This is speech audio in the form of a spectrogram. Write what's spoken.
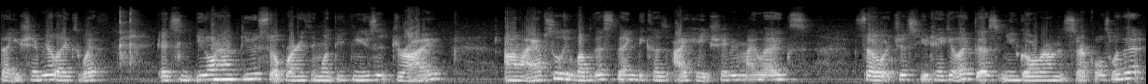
that you shave your legs with. It's You don't have to use soap or anything with You can use it dry. Um, I absolutely love this thing because I hate shaving my legs. So it just, you take it like this and you go around in circles with it.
